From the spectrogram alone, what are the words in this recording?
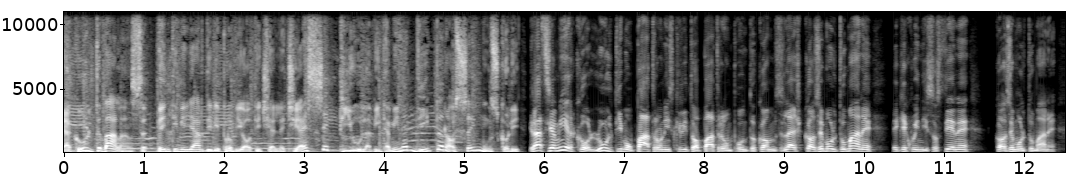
Yakult Balance, 20 miliardi di probiotici LCS più la vitamina D per ossa e muscoli. Grazie a Mirko, l'ultimo patron iscritto a patreon.com slash cose molto umane e che quindi sostiene cose molto umane.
